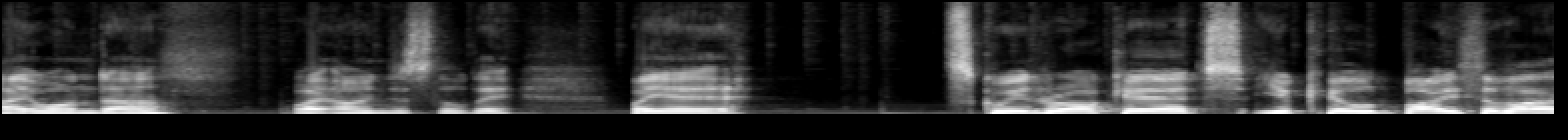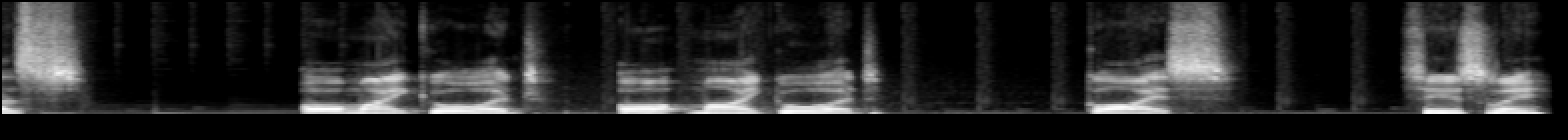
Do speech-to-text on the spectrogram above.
I wonder why Own is still there. But yeah. Squid Rocket, you killed both of us. Oh my god. Oh my god. Guys. Seriously?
